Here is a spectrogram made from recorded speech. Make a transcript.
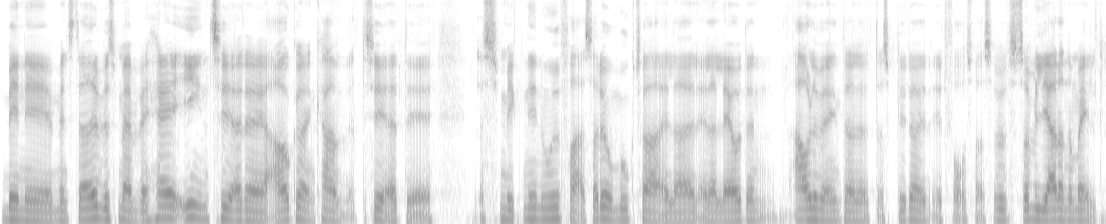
Men, øh, men stadig, hvis man vil have en til at øh, afgøre en kamp, til at, øh, at smække den ind udefra, så er det jo Mukhtar, eller, eller lave den aflevering, der, der splitter et, et forsvar. Så, så vil jeg da normalt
